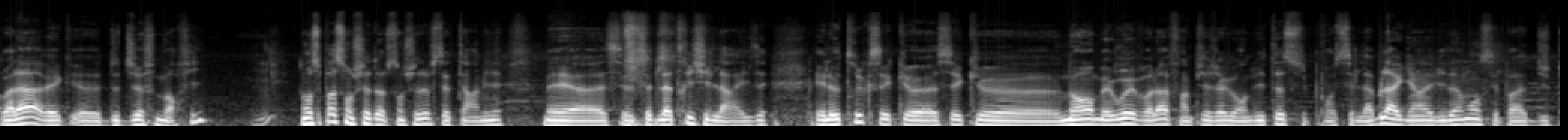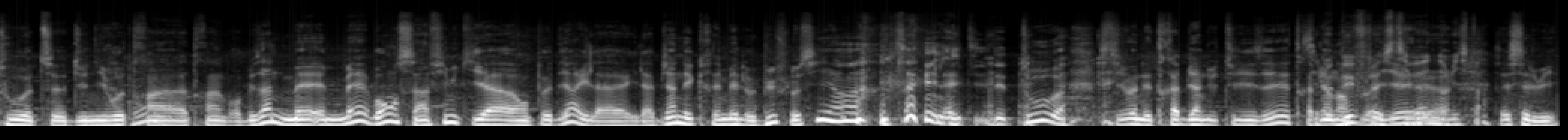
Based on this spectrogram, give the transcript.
voilà, avec euh, de Jeff Murphy, Non, c'est pas son chef-d'œuvre, son chef-d'œuvre c'est terminé, mais euh, c'est c'est de la triche, il l'a réalisé. Et le truc, c'est que, c'est que, non, mais ouais, voilà, enfin, piège à grande vitesse, c'est c'est de la blague, hein, évidemment, c'est pas du tout au- du niveau de train, train pour Busan, mais, mais bon, c'est un film qui a, on peut dire, il a, il a bien écrémé le buffle aussi, hein. il a utilisé tout. Steven est très bien utilisé, très C'est bien le buffle employé. Steven dans l'histoire. C'est c'est lui.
